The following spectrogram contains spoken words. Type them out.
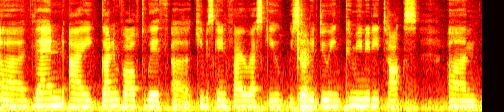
Uh, then I got involved with uh, Key Biscayne Fire Rescue. We started doing community talks. Um,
